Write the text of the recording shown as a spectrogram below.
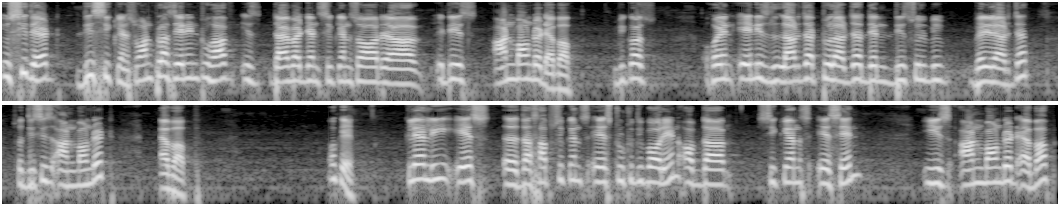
You see that this sequence 1 plus n into half is divergent sequence or uh, it is unbounded above. Because when n is larger to larger then this will be very larger. So this is unbounded above. Okay clearly s uh, the subsequence s2 to the power n of the sequence sn is unbounded above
